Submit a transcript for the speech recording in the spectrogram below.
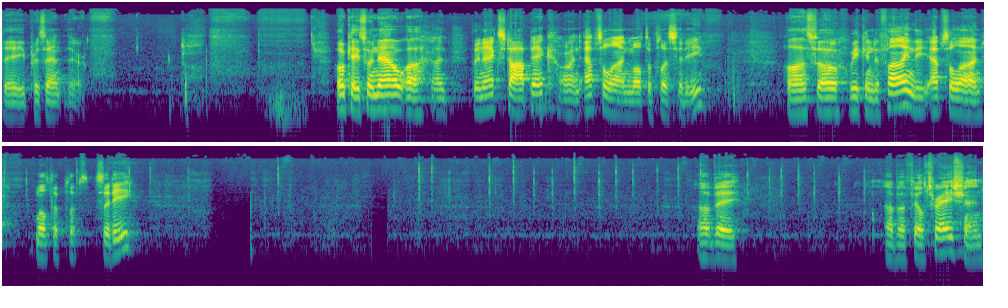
they present there. Okay, so now uh, the next topic on epsilon multiplicity. Uh, so we can define the epsilon multiplicity. of a of a filtration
